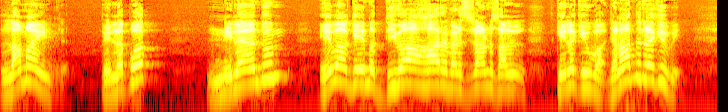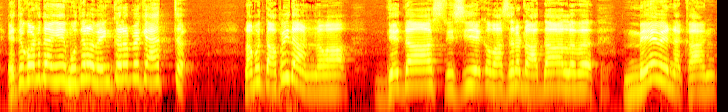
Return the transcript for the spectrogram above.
ළමයින්ට පෙළපොත් නිල ඇඳුම් ඒ වගේම දිවාහාර වැඩසටහන සල් කියලා කිව්වා. ජනාධිපතිතුමා කිව්වේ. එතකොට දැන් මේ මුදල වෙන් කරපේක ඇත්ත. නමුත් අපි දන්නවා 2021 වසරට අදාළව මේ වෙනකන්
